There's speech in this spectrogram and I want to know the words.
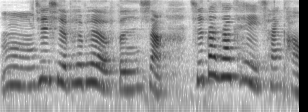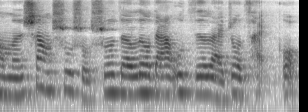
嗯，谢谢佩佩的分享。其实大家可以参考我们上述所说的六大物资来做采购。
